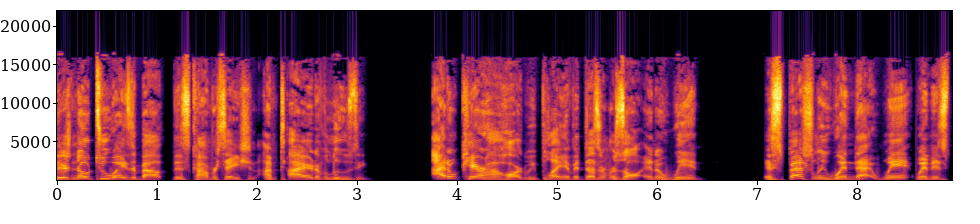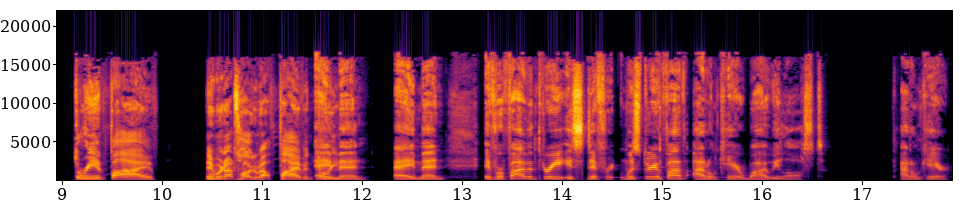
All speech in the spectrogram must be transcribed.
There's no two ways about this conversation. I'm tired of losing. I don't care how hard we play if it doesn't result in a win, especially when that win when it's three and five, and we're not talking about five and three. Amen. Amen. If we're five and three, it's different. When it's three and five, I don't care why we lost. I don't care.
